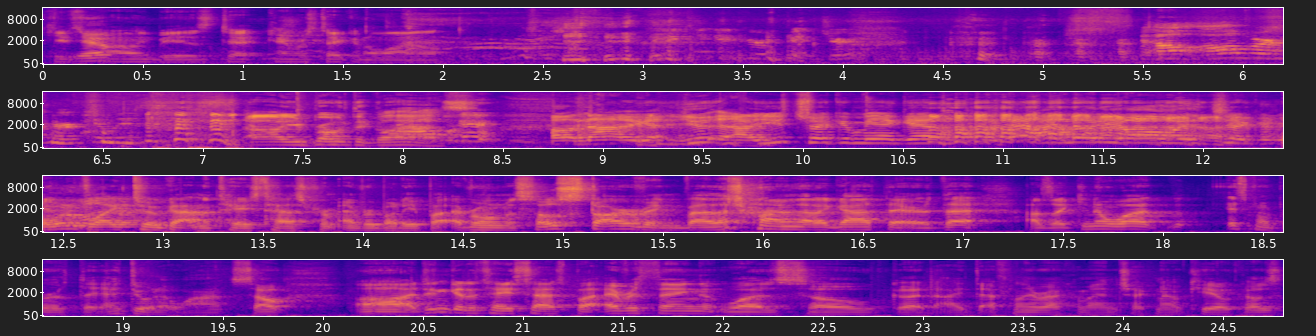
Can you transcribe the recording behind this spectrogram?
Keep Yep. smiling, B. This ta- camera's taking a while. All, all of our Hercules. oh, you broke the glass. Oh, now you, are you tricking me again? I know you always tricking me. I would have liked to have gotten a taste test from everybody, but everyone was so starving by the time that I got there that I was like, you know what? It's my birthday. I do what I want. So uh, I didn't get a taste test, but everything was so good. I definitely recommend checking out Kyoko's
